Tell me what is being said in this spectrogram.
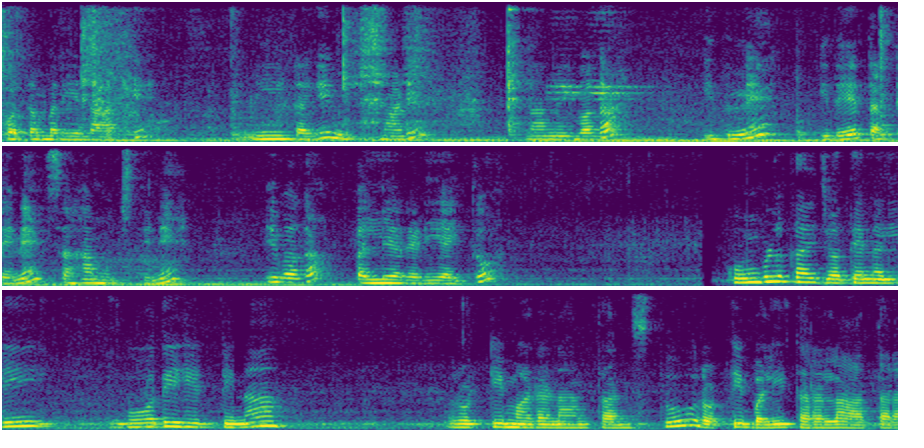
ಕೊತ್ತಂಬರಿ ಎಲ್ಲ ಹಾಕಿ ನೀಟಾಗಿ ಮಿಕ್ಸ್ ಮಾಡಿ ನಾನು ಇವಾಗ ಇದನ್ನೇ, ಇದೇ ತಟ್ಟೆನೇ ಸಹ ಮುಚ್ತೀನಿ. ಇವಾಗ ಪಲ್ಯ ರೆಡಿ ಆಯಿತು. ಕುಂಬಳಕಾಯಿ ಜೊತೆಯಲ್ಲಿ ಗೋಧಿ ಹಿಟ್ಟಿನ ರೊಟ್ಟಿ ಮಾಡೋಣ ಅಂತ ಅನಿಸ್ತು. ರೊಟ್ಟಿ ಬಳಿತಾರಲ್ಲ ಆ ಥರ.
